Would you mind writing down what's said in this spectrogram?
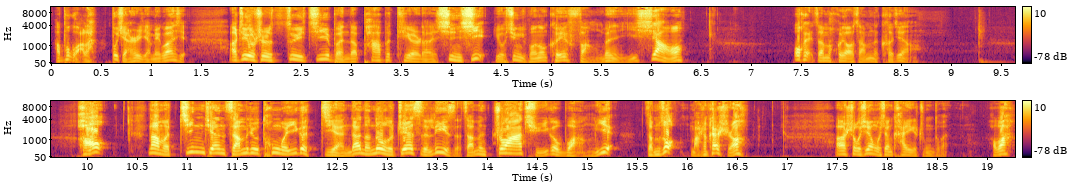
啊，不管了，不显示也没关系啊。这就是最基本的 Puppeteer 的信息，有兴趣朋友可以访问一下哦。OK，咱们回到咱们的课件啊。好，那么今天咱们就通过一个简单的 Node.js 的例子，咱们抓取一个网页怎么做？马上开始啊！啊，首先我先开一个终端，好吧？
